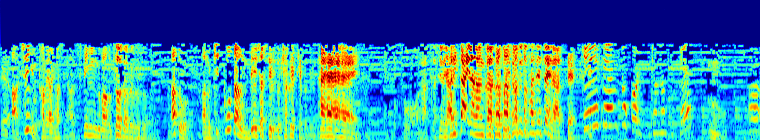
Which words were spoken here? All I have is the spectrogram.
えーあ、チュンリーもためありましたね。あのスピニングバードキックそうそうそうそうそう。あと、あの、キックボタン連射してると100列脚が出るんですよはいはいはいはい。そう、懐かしいの。やりたいな、なんか。ちょっと、磯井君と対戦したいなって。ゲーセンとかじゃなくて、うん。あ、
